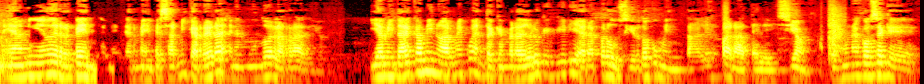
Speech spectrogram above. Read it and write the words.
me da miedo de repente meterme, empezar mi carrera en el mundo de la radio. Y a mitad de camino darme cuenta que en verdad yo lo que quería era producir documentales para televisión. Es una cosa que...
